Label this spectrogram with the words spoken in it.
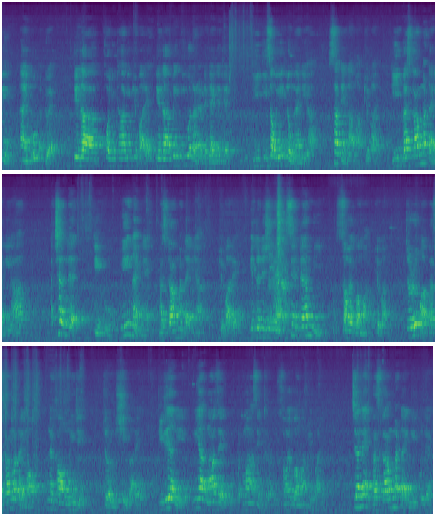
တင်နိုင်ဖို့အတွက်တင်တာခေါ်ယူထားပြီးဖြစ်ပါတယ်။တင်တာပိတ်ပြီးဝတ်တာနဲ့တပြိုင်နက်တည်းဒီတိဆောက်ရေးလုပ်ငန်းတွေဟာစတင်လာမှာဖြစ်ပါတယ်။ဒီ bus car မှတ်တိုင်တွေဟာ အချက်လက်တွေကိုပေးနိုင်တဲ့ bus car မှတ်တိုင်များဖြစ်ပါတယ်။ international အဆင့်တန်းမီဆောင်ရွက်သွားမှာဖြစ်ပါတယ်။ကျွန်တော်တို့မှာ bus car မှတ်တိုင်ပေါင်း2000ဝန်းကျင်ကျွန်တော်တို့ရှိပါတယ်ဒီတဲ့ကနေ250ကိုပထမအဆင့်ကျွန်တော်တို့ဆောင်ရွက်သွားမှာဖြစ်ပါတယ်ကျန်တဲ့ဘတ်စကားမှတ်တိုင်လေးကိုလည်း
